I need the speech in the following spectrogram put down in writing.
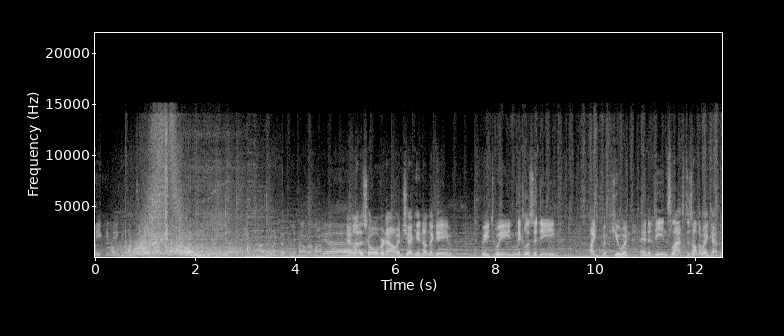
Myke, myke fart. And let us go over now and check in on the game between Niklas Edin, Mike McEwen, and Edin's last is on the way, Kathy.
